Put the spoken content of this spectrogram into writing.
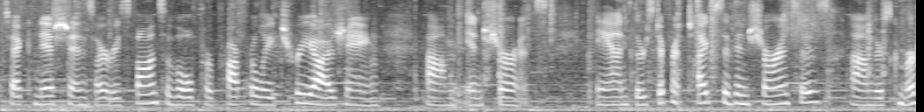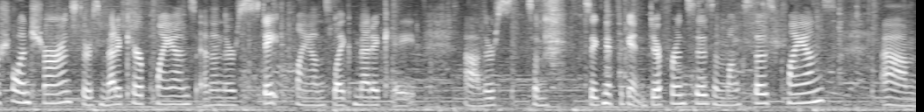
Technicians are responsible for properly triaging um, insurance. And there's different types of insurances. Um, there's commercial insurance, there's Medicare plans, and then there's state plans like Medicaid. Uh, there's some significant differences amongst those plans. Um,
